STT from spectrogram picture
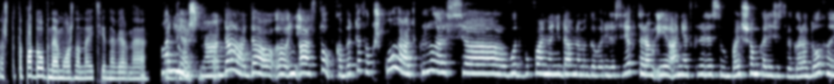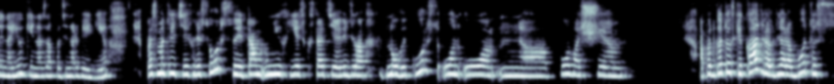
Ну, что-то подобное можно найти, наверное, Конечно, да, да. э, А, стоп, КБТ школа открылась, а, вот буквально недавно мы говорили с ректором, и они открылись в большом количестве городов и на юге, и на западе Норвегии. Посмотрите их ресурсы, там у них есть, кстати, я видела новый курс, он о м, а, помощи, о подготовке кадров для работы с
